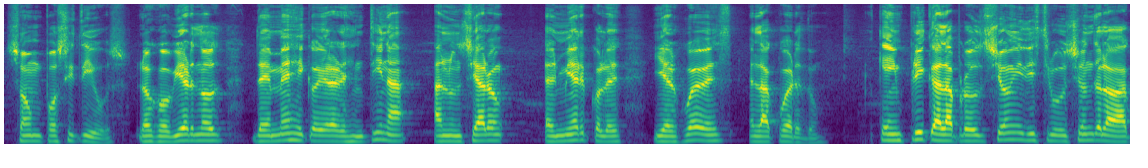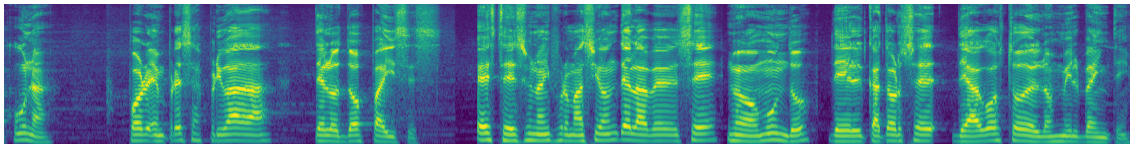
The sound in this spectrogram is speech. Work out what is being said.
son positivos. Los gobiernos de México y Argentina anunciaron el miércoles y el jueves el acuerdo, que implica la producción y distribución de la vacuna por empresas privadas de los dos países. Esta es una información de la BBC Nuevo Mundo del 14 de agosto del 2020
